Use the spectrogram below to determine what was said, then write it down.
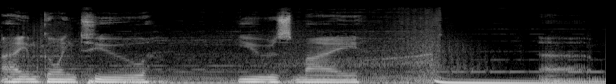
I am going to use my um,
